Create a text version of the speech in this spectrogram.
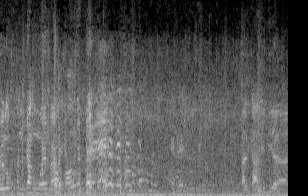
udah lu tendang main kali-kali dia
